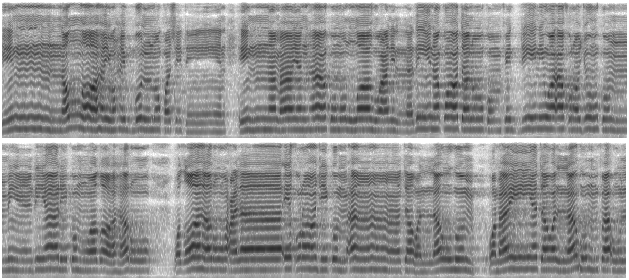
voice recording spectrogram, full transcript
إن الله يحب المقسطين إنما ينهاكم الله عن الذين قاتلوكم في الدين وأخرجوكم من دياركم وظاهروا وظاهروا على إخراجكم أن تولوهم ومن يتولهم فأولئك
